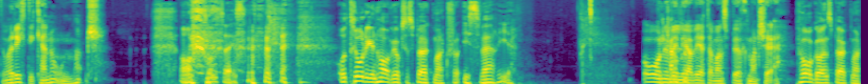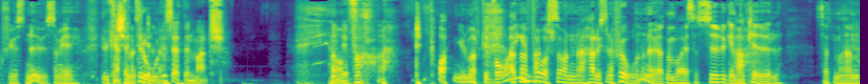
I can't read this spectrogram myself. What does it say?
Det var en riktig kanonmatch. Ja, sånt sägs. Och troligen har vi också spökmatcher i Sverige. Och nu vill jag veta vad en spökmatch är. Pågår en spökmatch just nu som vi Du inte kanske känner till, tror du sett en match. Men Ja. det var... Det var ingen match. Det var att ingen man får match. sådana hallucinationer nu, att man bara är så sugen på kul. Så att man...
